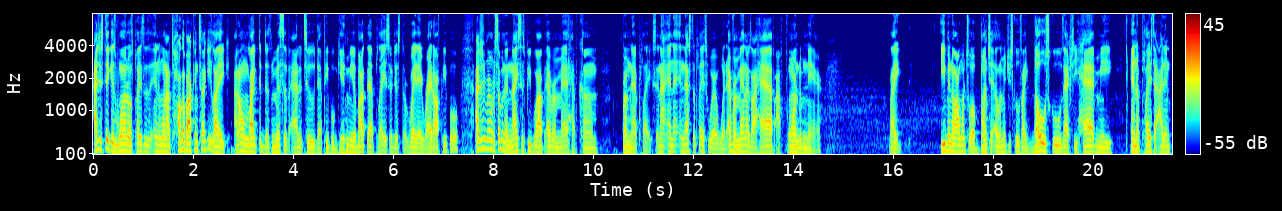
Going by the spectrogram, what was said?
I just think it's one of those places and when I talk about Kentucky like I don't like the dismissive attitude that people give me about that place or just the way they write off people. I just remember some of the nicest people I've ever met have come from that place. And I and and that's the place where whatever manners I have, I formed them there. Like even though I went to a bunch of elementary schools, like those schools actually had me in a place that I didn't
